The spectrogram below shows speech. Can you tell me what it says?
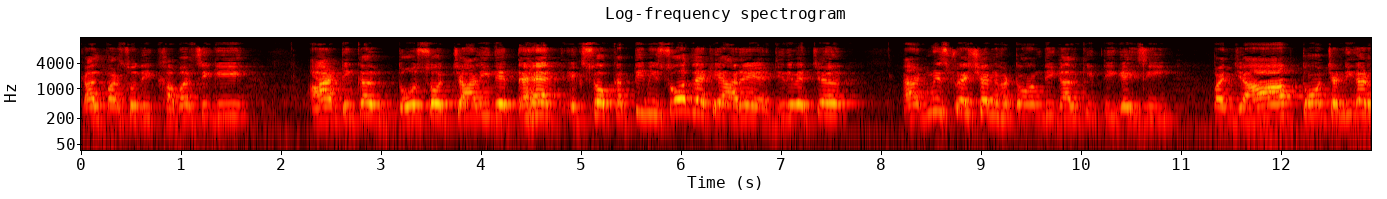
ਕੱਲ ਪਰਸੋਂ ਦੀ ਖਬਰ ਸੀਗੀ, ਆਰਟੀਕਲ 240 ਦੇ ਤਹਿਤ 131ਵੀਂ ਸੋਧ ਲੈ ਕੇ ਆ ਰਹੇ ਹੈ, ਜਿਹਦੇ ਵਿੱਚ ਐਡਮਿਨਿਸਟ੍ਰੇਸ਼ਨ ਹਟਾਉਣ ਦੀ ਗੱਲ ਕੀਤੀ ਗਈ ਸੀ। ਪੰਜਾਬ ਤੋਂ ਚੰਡੀਗੜ੍ਹ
